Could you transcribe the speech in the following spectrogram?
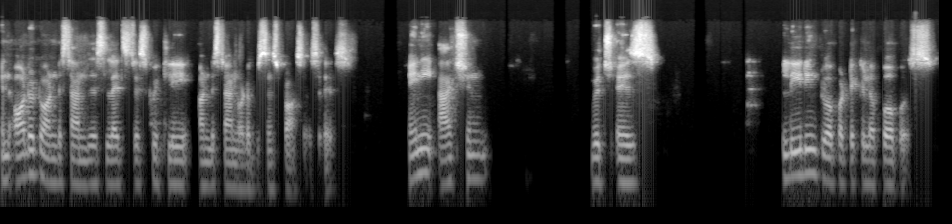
in order to understand this, let's just quickly understand what a business process is. Any action which is leading to a particular purpose.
